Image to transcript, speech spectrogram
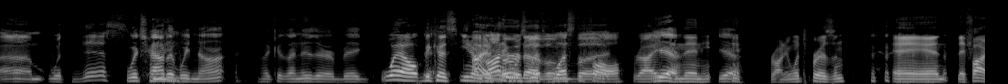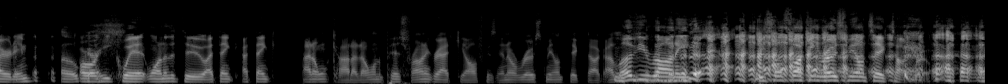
Um, with this, Which how did we not? Because I knew they were big. Well, because you know I Ronnie was with him, Blessthefall, right? Yeah, And then he, yeah. Ronnie went to prison, and they fired him, Oh, okay. or he quit. One of the two. I think. I think. I don't. God, I don't want to piss Ronnie Radke off because then he'll roast me on TikTok. I love you, Ronnie. Please don't fucking roast me on TikTok, bro.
